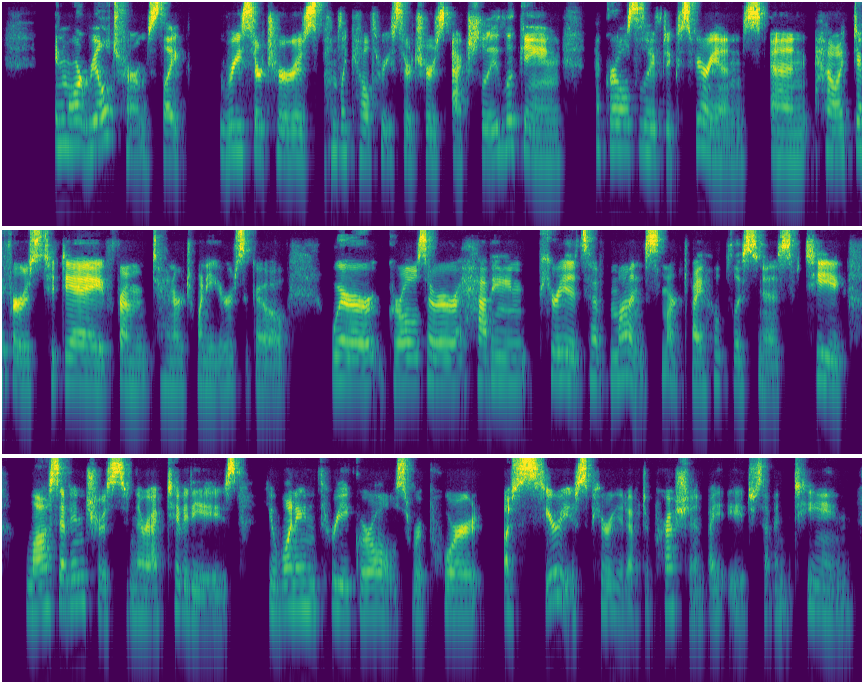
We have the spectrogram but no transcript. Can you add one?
in more real terms, like researchers, public health researchers, actually looking at girls' lived experience and how it differs today from 10 or 20 years ago, where girls are having periods of months marked by hopelessness, fatigue, loss of interest in their activities you know, one in three girls report a serious period of depression by age 17.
